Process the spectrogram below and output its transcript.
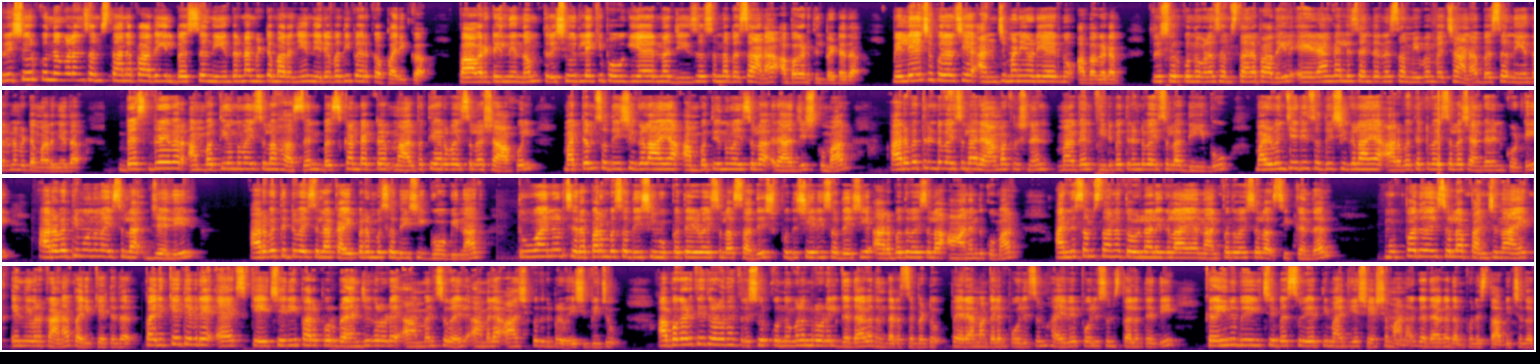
തൃശൂർ കുന്നംകുളം സംസ്ഥാന പാതയിൽ ബസ് നിയന്ത്രണം വിട്ട് മറിഞ്ഞ് നിരവധി പേർക്ക് പരിക്ക്. പാവറട്ടിയിൽ നിന്നും തൃശൂരിലേക്ക് പോവുകയായിരുന്ന ജീസസ് എന്ന ബസ്സാണ് അപകടത്തിൽപ്പെട്ടത്. വെള്ളിയാഴ്ച പുലർച്ചെ അഞ്ചു മണിയോടെയായിരുന്നു അപകടം. തൃശൂർ കുന്നംകുളം സംസ്ഥാന പാതയിൽ ഏഴാംകല്ല് സെന്ററിന് സമീപം വെച്ചാണ് ബസ് നിയന്ത്രണം വിട്ട് മറിഞ്ഞത്. ബസ് ഡ്രൈവർ അമ്പത്തിയൊന്ന് വയസ്സുള്ള ഹസൻ ബസ് കണ്ടക്ടർ നാൽപ്പത്തിയാറ് വയസ്സുള്ള ഷാഹുൽ മറ്റം സ്വദേശികളായ അമ്പത്തിയൊന്ന് വയസ്സുള്ള രാജേഷ് കുമാർ അറുപത്തിരണ്ട് വയസ്സുള്ള രാമകൃഷ്ണൻ മകൻ ഇരുപത്തിരണ്ട് വയസ്സുള്ള ദീപു മഴുവഞ്ചേരി സ്വദേശികളായ അറുപത്തെട്ട് വയസ്സുള്ള ശങ്കരൻകുട്ടി അറുപത്തിമൂന്ന് വയസ്സുള്ള ജലീൽ അറുപത്തെട്ട് വയസ്സുള്ള കൈപ്പറമ്പ് സ്വദേശി ഗോപിനാഥ് തൂവാനൂർ ചിറപ്പറമ്പ് സ്വദേശി മുപ്പത്തേഴ് വയസ്സുള്ള സതീഷ് പുതുശ്ശേരി സ്വദേശി അറുപത് വയസ്സുള്ള ആനന്ദ് കുമാർ അന്യസംസ്ഥാന തൊഴിലാളികളായ നാൽപ്പത് വയസ്സുള്ള സിക്കന്ദർ മുപ്പത് വയസ്സുള്ള പഞ്ചനായക് എന്നിവർക്കാണ് പരിക്കേറ്റത്. പരിക്കേറ്റവരെ ആക്സ് കേച്ചേരി പറപ്പൂർ ബ്രാഞ്ചുകളുടെ ആംബുലൻസുകളിൽ അമല ആശുപത്രി പ്രവേശിപ്പിച്ചു. അപകടത്തെ തുടർന്ന് തൃശൂർ കുന്നംകുളം റോഡിൽ ഗതാഗതം തടസ്സപ്പെട്ടു. പേരാമംഗലം പോലീസും ഹൈവേ പോലീസും സ്ഥലത്തെത്തി ക്രെയിൻ ഉപയോഗിച്ച് ബസ് ഉയർത്തി മാറ്റിയ ശേഷമാണ് ഗതാഗതം പുനഃസ്ഥാപിച്ചത്.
